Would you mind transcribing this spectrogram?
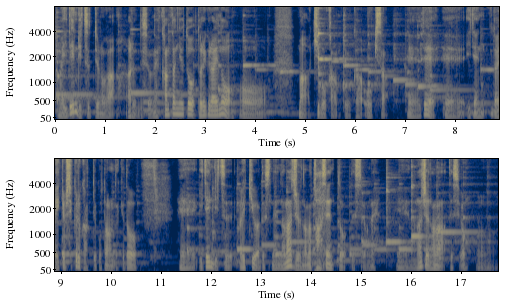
まあ、遺伝率っていうのがあるんですよね。簡単に言うと、どれぐらいの、まあ、規模感というか大きさ、で、えー遺伝が影響してくるかっていうことなんだけど、えー遺伝率、IQ はですね、77%ですよね。えー77ですよ、うん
